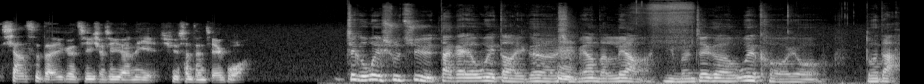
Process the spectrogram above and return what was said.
相似的一个机器学习原理去生成结果。这个喂数据大概要喂到一个什么样的量啊？你们这个胃口有多大？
